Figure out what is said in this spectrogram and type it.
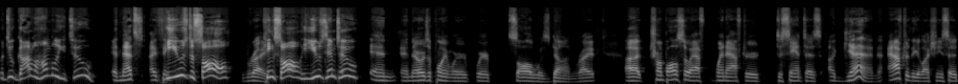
But dude, God will humble you too. and that's I think He used a Saul, right. King Saul. He used him too. and and there was a point where where Saul was done, right? Uh, Trump also af- went after DeSantis again after the election. He said,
